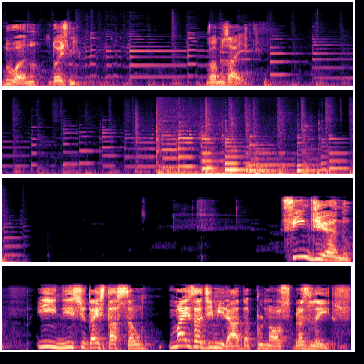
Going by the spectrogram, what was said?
do ano 2000. Vamos a ele. Fim de ano e início da estação mais admirada por nós brasileiros.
